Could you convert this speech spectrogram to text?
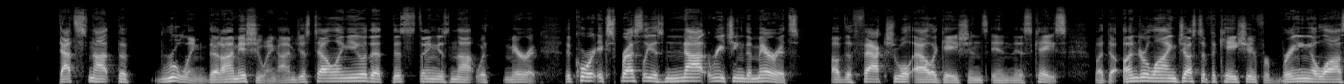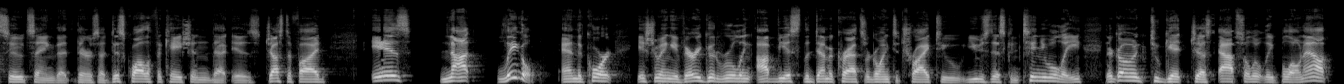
that's not the ruling that I'm issuing. I'm just telling you that this thing is not with merit. The court expressly is not reaching the merits of the factual allegations in this case. But the underlying justification for bringing a lawsuit saying that there's a disqualification that is justified is not legal. And the court issuing a very good ruling. Obvious the Democrats are going to try to use this continually. They're going to get just absolutely blown out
